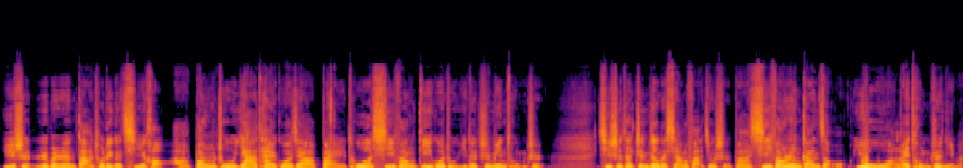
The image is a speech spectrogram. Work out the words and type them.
于是日本人打出了一个旗号啊，帮助亚太国家摆脱西方帝国主义的殖民统治。其实他真正的想法就是把西方人赶走，由我来统治你们。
